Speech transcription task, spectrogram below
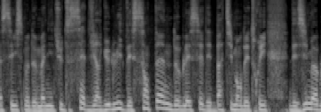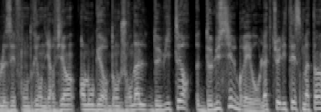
Séisme de magnitude 7,8, des centaines de blessés, des bâtiments détruits, des immeubles effondrés. On y revient en longueur dans le journal de 8 heures de Lucille Bréau. L'actualité ce matin,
